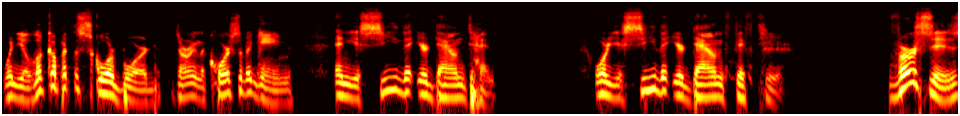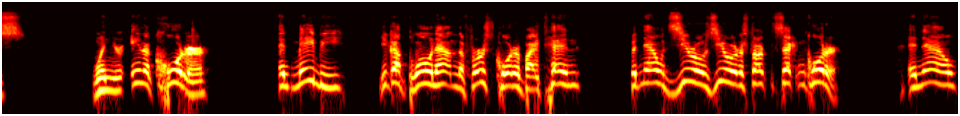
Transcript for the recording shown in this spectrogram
When you look up at the scoreboard during the course of a game and you see that you're down 10 or you see that you're down 15 versus when you're in a quarter and maybe you got blown out in the first quarter by 10, but now it's 0 0 to start the second quarter. And now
